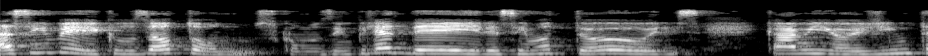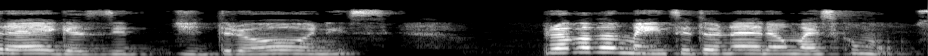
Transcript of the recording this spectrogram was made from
Assim, veículos autônomos, como os empilhadeiras sem motores, caminhões de entregas e de drones, provavelmente se tornarão mais comuns.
